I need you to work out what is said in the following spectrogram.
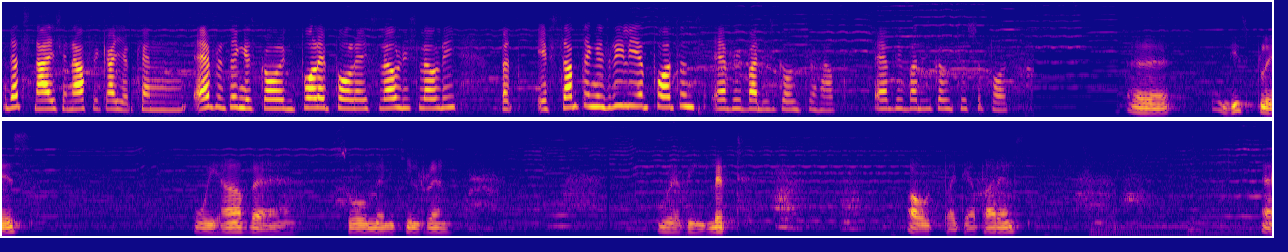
And that's nice in Africa you can everything is going pole pole slowly slowly but if something is really important everybody's going to help. Everybody's going to support. Uh, in this place, we have uh, so many children who have been left out by their parents. Uh,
